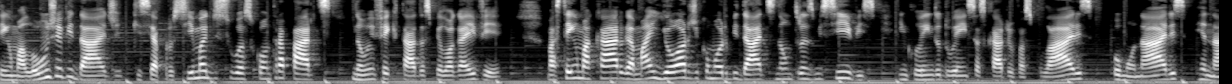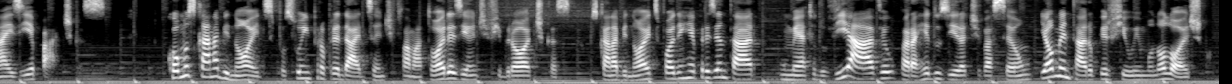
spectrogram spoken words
têm uma longevidade que se aproxima de suas contrapartes não infectadas pelo HIV, mas têm uma carga maior de comorbidades não transmissíveis, incluindo doenças cardiovasculares, pulmonares, renais e hepáticas. Como os canabinoides possuem propriedades anti-inflamatórias e antifibróticas, os canabinoides podem representar um método viável para reduzir a ativação e aumentar o perfil imunológico.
